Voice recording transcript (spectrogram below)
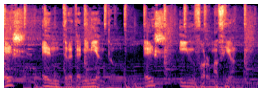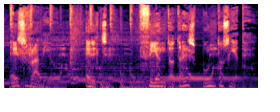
Es entretenimiento. Es información. Es radio. Elche 103.7.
